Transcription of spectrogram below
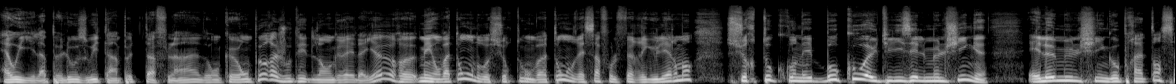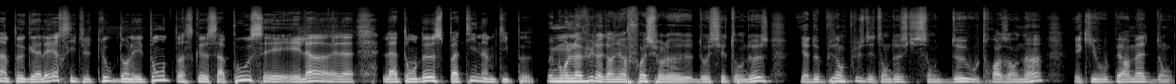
Ah oui, la pelouse, oui, as un peu de taflin. Donc euh, on peut rajouter de l'engrais d'ailleurs, euh, mais on va tondre surtout, on va tondre et ça faut le faire régulièrement. Surtout qu'on est beaucoup à utiliser le mulching et le mulching au printemps c'est un peu galère si tu te loupes dans les tondes parce que ça pousse et, là la, tondeuse patine un petit peu. Oui, mais on l'a vu la dernière fois sur le dossier tondeuse. Il y a de plus en plus des tondeuses qui sont deux ou trois en un et qui vous permettent donc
